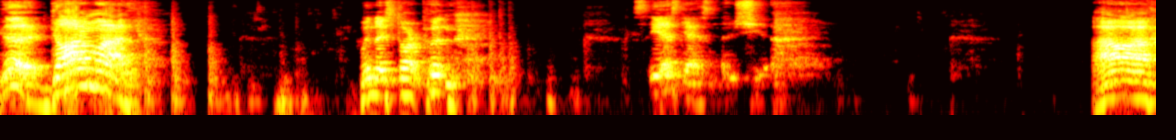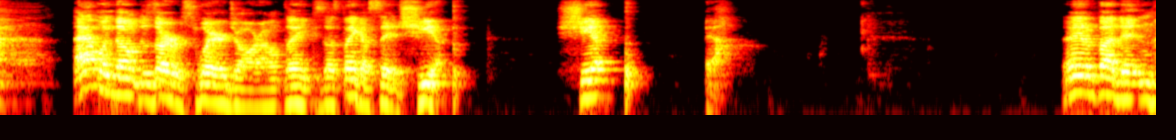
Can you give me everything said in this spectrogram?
Good God Almighty. When they start putting CS gas and that shit. Ah, that one don't deserve a swear jar, I don't think, because I think I said ship. Ship. Yeah. And if I didn't,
